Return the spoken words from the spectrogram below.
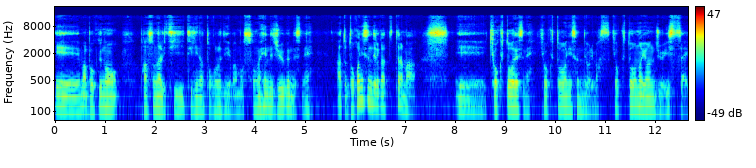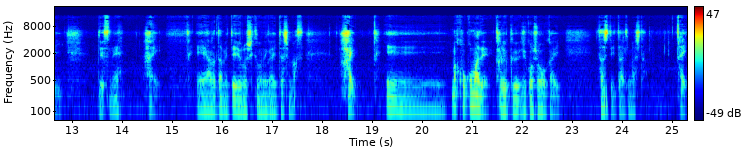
えー、まあ僕のパーソナリティ的なところで言えばもうその辺で十分ですね。あとどこに住んでるかって言ったらまあ、えー、極東ですね。極東に住んでおります。極東の41歳ですね。はい。えー、改めてよろしくお願いいたします。はい。えー、まあ、ここまで軽く自己紹介させていただきました。はい。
